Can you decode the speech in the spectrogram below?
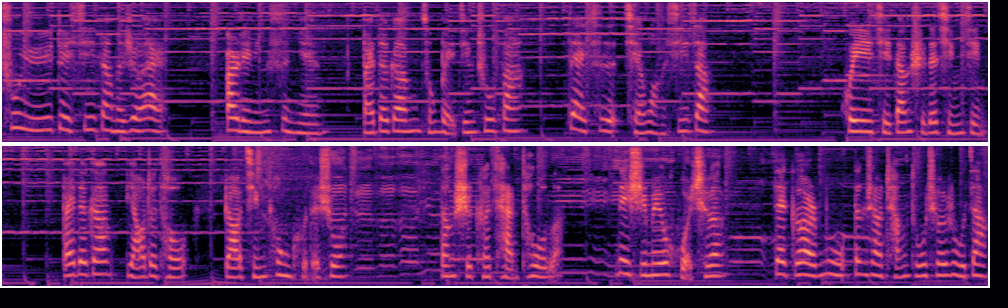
出于对西藏的热爱，2004年，白德刚从北京出发，再次前往西藏。回忆起当时的情景，白德刚摇着头，表情痛苦地说：“当时可惨透了。”那时没有火车，在格尔木登上长途车入藏，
